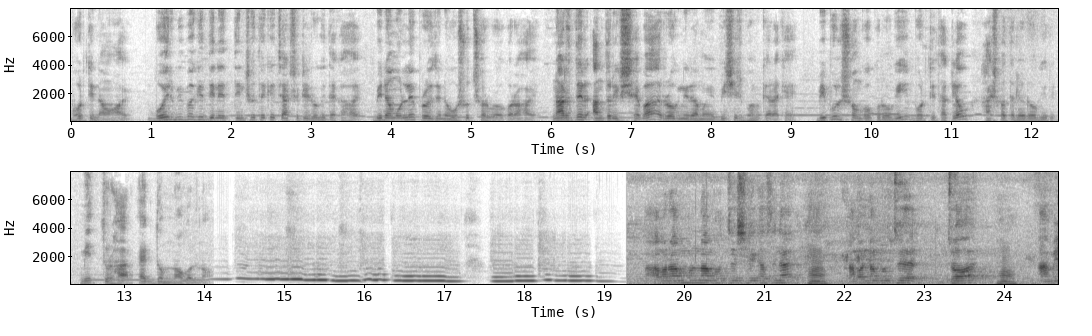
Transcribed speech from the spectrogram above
ভর্তি নেওয়া হয়। বহির্বিভাগে দিনে তিনশো থেকে চারশোটি রোগী দেখা হয়। বিনামূল্যে প্রয়োজনীয় ওষুধ সরবরাহ করা হয়। নার্সদের আন্তরিক সেবা রোগ নিরাময়ে বিশেষ ভূমিকা রাখে। বিপুল সংখ্যক রোগী ভর্তি থাকলেও হাসপাতালে রোগীর মৃত্যুর হার একদম নগণ্য। আমার আম্মুর নাম হচ্ছে শেখ হাসিনা। হ্যাঁ। আমার নাম হচ্ছে জয়। হ্যাঁ। আমি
